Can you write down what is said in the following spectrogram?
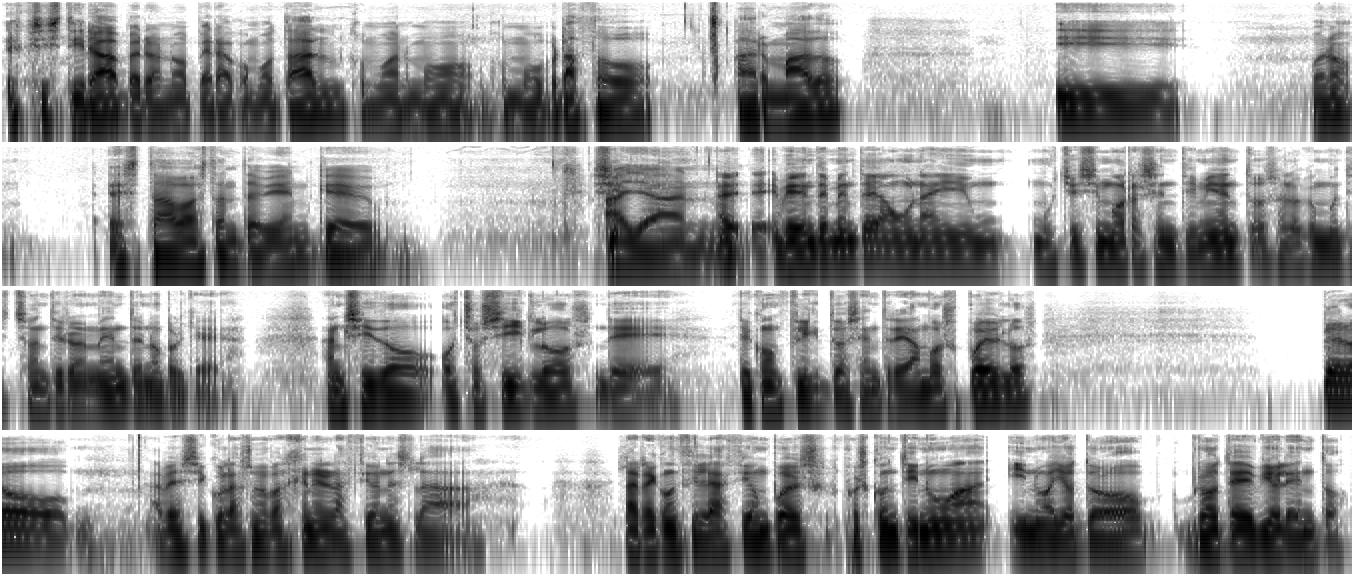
existirá, pero no opera como tal, como, armo- como brazo armado. Y bueno, está bastante bien que Sí. hayan. Eh, Evidentemente aún hay muchísimos resentimientos, es lo que hemos dicho anteriormente, ¿no? porque han sido ocho siglos de, de conflictos entre ambos pueblos, pero a ver si con las nuevas generaciones la, la reconciliación pues, pues continúa y no hay otro brote violento.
